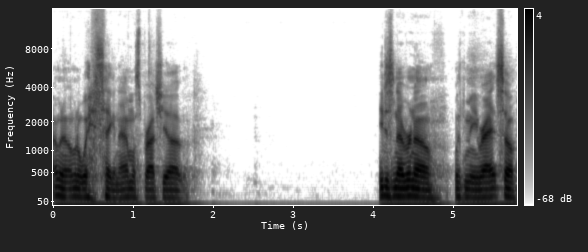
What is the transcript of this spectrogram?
I'm going to wait a second. I almost brought you up. You just never know with me, right? So,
